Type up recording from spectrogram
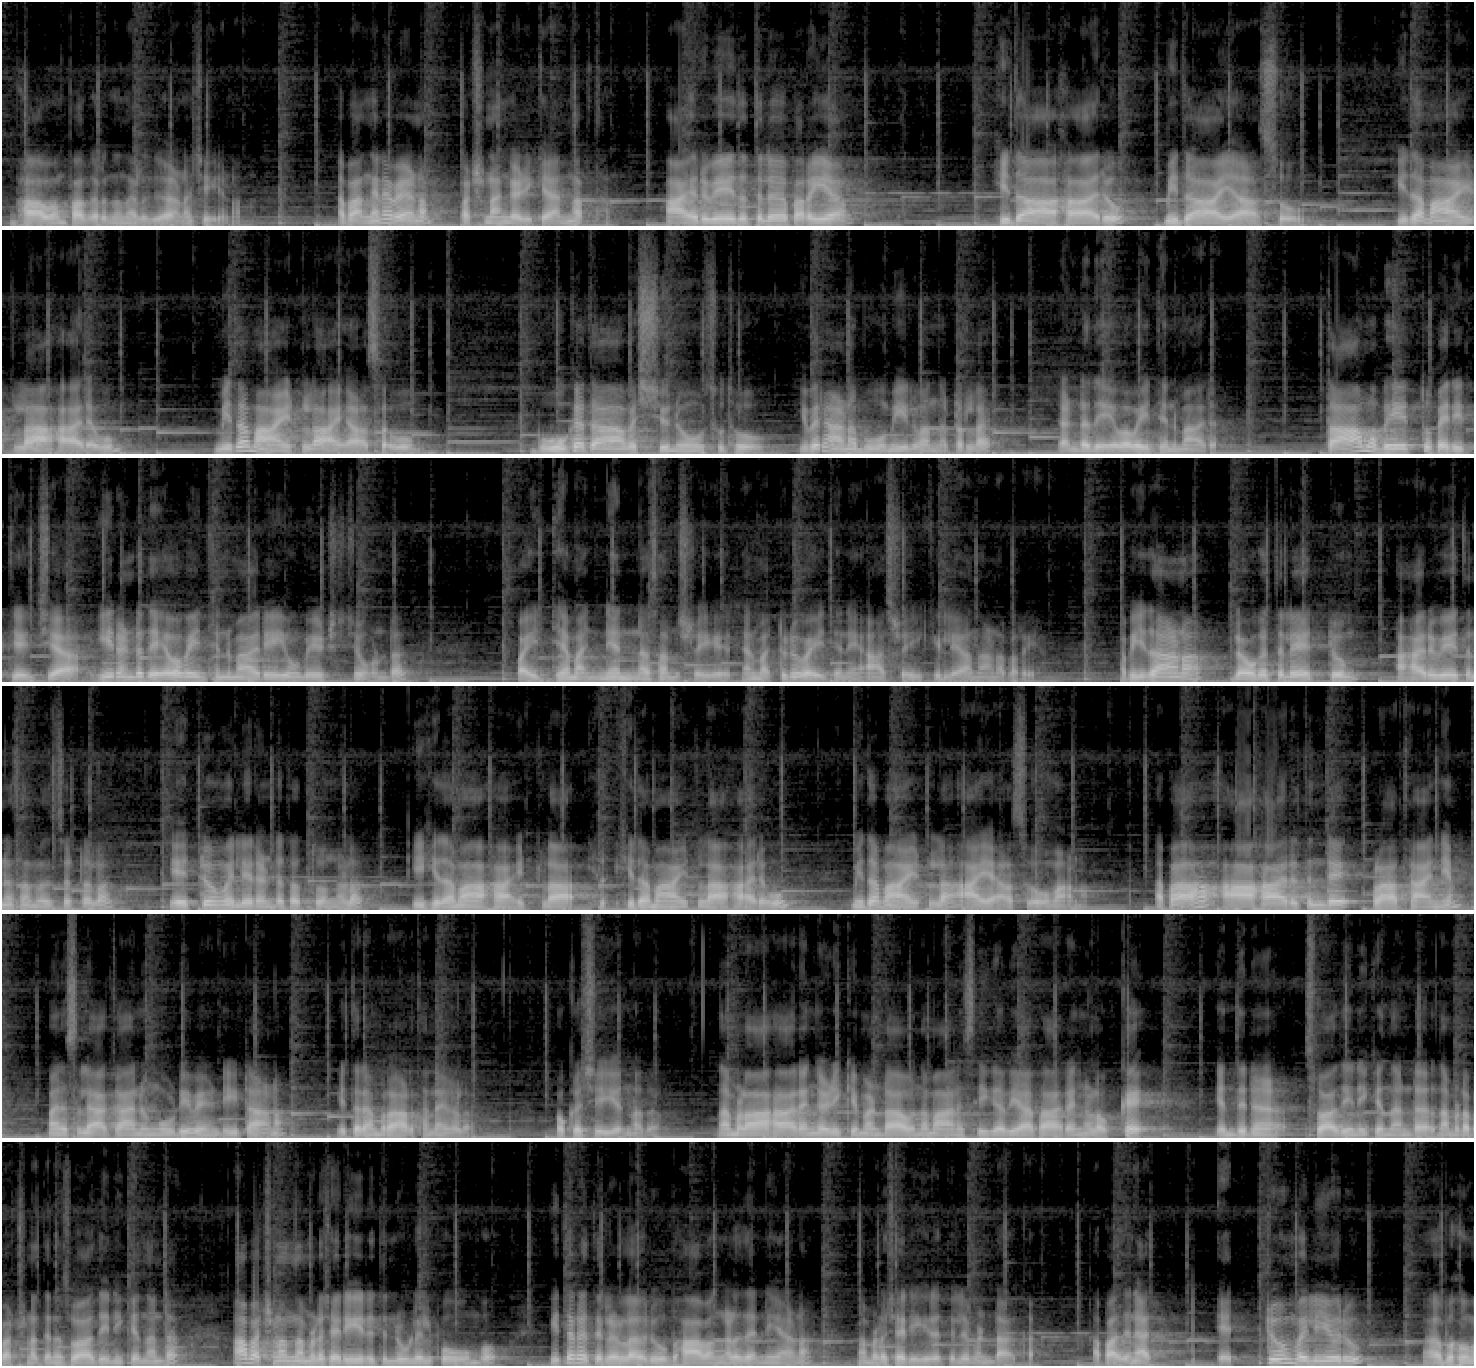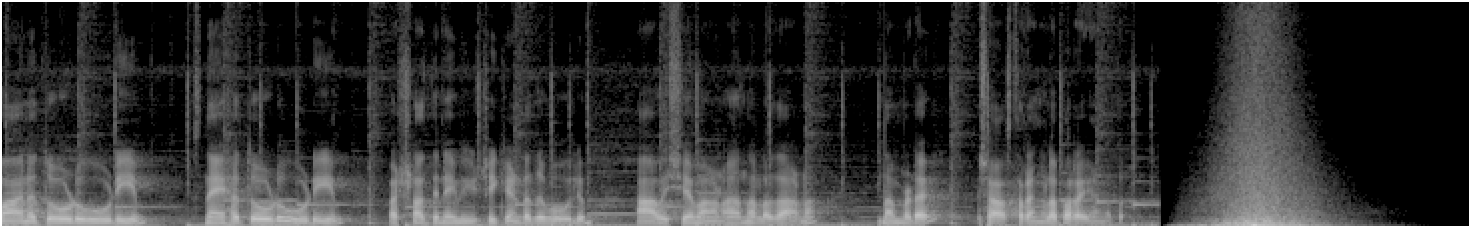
ഭാവം പകർന്നു നൽകുകയാണ് ചെയ്യണം. അപ്പോൾ അങ്ങനെ വേണം ഭക്ഷണം കഴിക്കാൻ എന്നർത്ഥം. ആയുർവേദത്തിൽ പറയാം ഹിതാഹാരോ മിതായാസോ. ഹിതമായിട്ടുള്ള ആഹാരവും മിതമായിട്ടുള്ള ആയാസവും. ഭൂഗതാവശ്യനോ സുധോ. ഇവരാണ് ഭൂമിയിൽ വന്നിട്ടുള്ള രണ്ട് ദേവവൈദ്യന്മാർ താം ഉഭയത്തു പരിത്യജ്യ. ഈ രണ്ട് ദേവവൈദ്യന്മാരെയും ഉപേക്ഷിച്ചുകൊണ്ട് വൈദ്യം അന്യന്ന സംശയ ഞാൻ മറ്റൊരു വൈദ്യനെ ആശ്രയിക്കില്ല എന്നാണ് പറയുക. അപ്പോൾ ഇതാണ് ലോകത്തിലെ ഏറ്റവും ആയുർവേദത്തിനെ സംബന്ധിച്ചിട്ടുള്ള ഏറ്റവും വലിയ രണ്ട് തത്വങ്ങൾ ഈ ഹിതമാഹായിട്ടുള്ള ഹിതമായിട്ടുള്ള ആഹാരവും മിതമായിട്ടുള്ള ആയാസവുമാണ്. അപ്പോൾ ആ ആഹാരത്തിന്റെ പ്രാധാന്യം മനസ്സിലാക്കാനും കൂടി വേണ്ടിയിട്ടാണ് ഇത്തരം പ്രാർത്ഥനകൾ ഒക്കെ ചെയ്യുന്നത്. നമ്മൾ ആഹാരം കഴിക്കുമ്പോൾ ഉണ്ടാവുന്ന മാനസിക വ്യാപാരങ്ങളൊക്കെ എന്തിന് സ്വാധീനിക്കുന്നുണ്ട്? നമ്മുടെ ഭക്ഷണത്തിന് സ്വാധീനിക്കുന്നുണ്ട്. ആ ഭക്ഷണം നമ്മുടെ ശരീരത്തിന്റെ ഉള്ളിൽ പോകുമ്പോൾ ഇത്തരത്തിലുള്ള ഒരു ഭാവങ്ങൾ തന്നെയാണ് നമ്മുടെ ശരീരത്തിലും ഉണ്ടാക്കുക. അപ്പോൾ അതിന് ഏറ്റവും വലിയൊരു ബഹുമാനത്തോടു കൂടിയും സ്നേഹത്തോടു കൂടിയും ഭക്ഷണത്തിനെ വീക്ഷിക്കേണ്ടത് പോലും ആവശ്യമാണ് എന്നുള്ളതാണ് നമ്മുടെ ശാസ്ത്രങ്ങൾ പറയുന്നത്.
